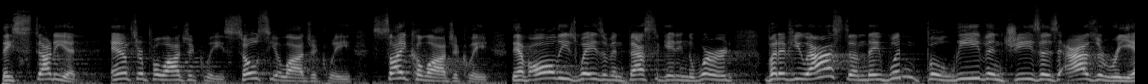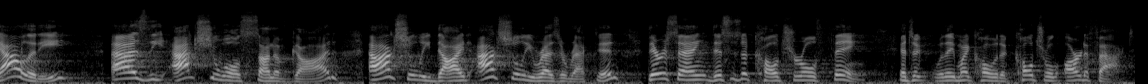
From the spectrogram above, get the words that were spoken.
They study it, anthropologically, sociologically, psychologically. They have all these ways of investigating the word, but if you ask them, they wouldn't believe in Jesus as a reality, as the actual Son of God, actually died, actually resurrected. They're saying this is a cultural thing. It's a, well, they might call it a cultural artifact,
